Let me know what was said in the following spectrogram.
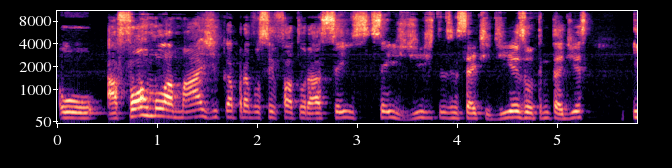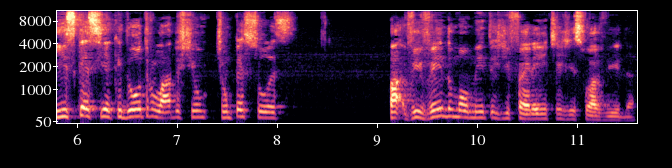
o, a fórmula mágica para você faturar seis, seis dígitos em sete dias ou 30 dias. E esquecia que do outro lado tinham, tinham pessoas vivendo momentos diferentes de sua vida,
